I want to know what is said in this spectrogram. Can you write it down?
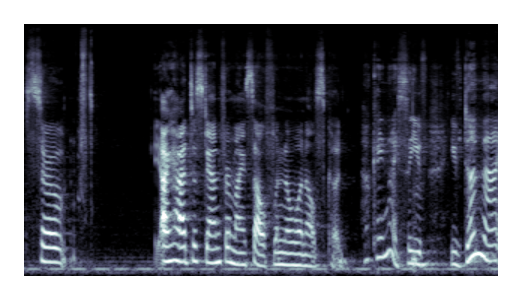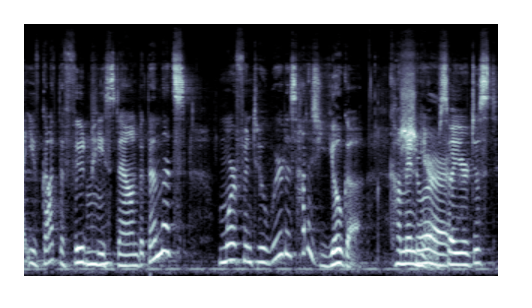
So i had to stand for myself when no one else could Okay, nice. So you've you've done that. You've got the food piece down, but then let's morph into where does how does yoga come in here. So you're just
